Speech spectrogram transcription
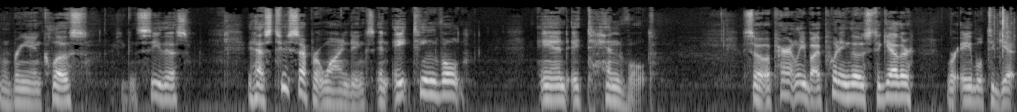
I'm going to bring you in close. You can see this. It has two separate windings, an 18 volt and a 10 volt. So apparently by putting those together, we're able to get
